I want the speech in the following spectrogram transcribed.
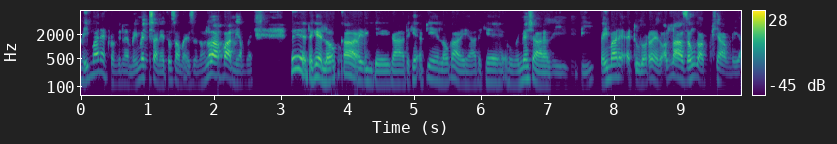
မိမနဲ့ Dragon နဲ့မိမရှာနဲ့တုတ်ဆောင်မယ်ဆိုတော့လောက်ပနေရမယ်ဘယ်တကယ်လောကကြီးတွေကတကယ်အပြင်လောကတွေကတကယ်ဟိုမိမရှာရစီဒီမိမနဲ့အတူတော့တယ်ဆိုအလှဆုံးစွာဖျောက်နေရ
